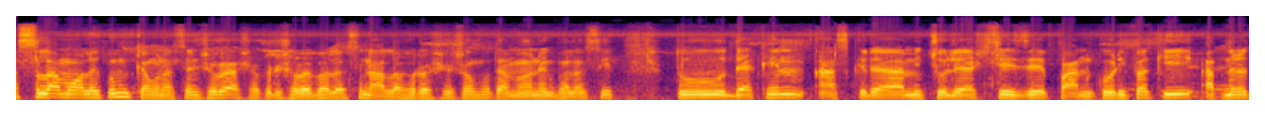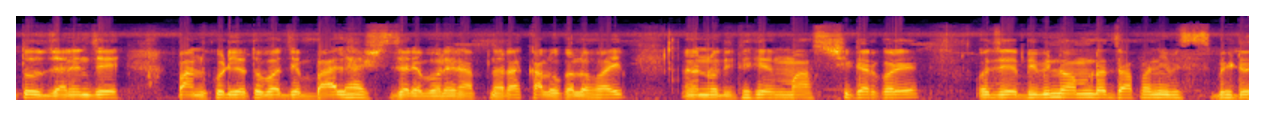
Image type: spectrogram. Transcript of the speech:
আসসালামু আলাইকুম, কেমন আছেন সবাই? আশা করি সবাই ভালো আছেন। আল্লাহর রসের সম্মত আমি অনেক ভালো আছি। তো দেখেন, আজকে আমি চলে আসছি যে পানকড়ি পাখি। আপনারা তো জানেন যে পানকড়ি অথবা যে বাইলহাঁস যারা বলেন আপনারা, কালো কালো হয় নদী থেকে মাছ শিকার করে। ওই যে বিভিন্ন আমরা জাপানি ভিডিও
